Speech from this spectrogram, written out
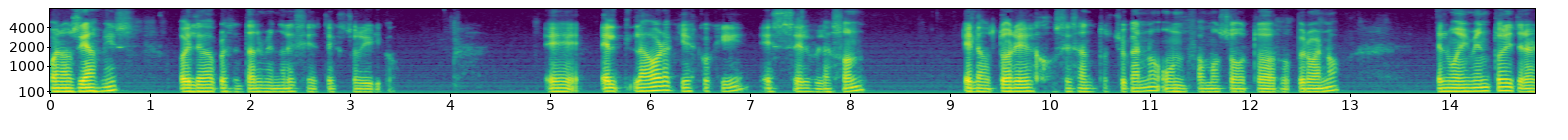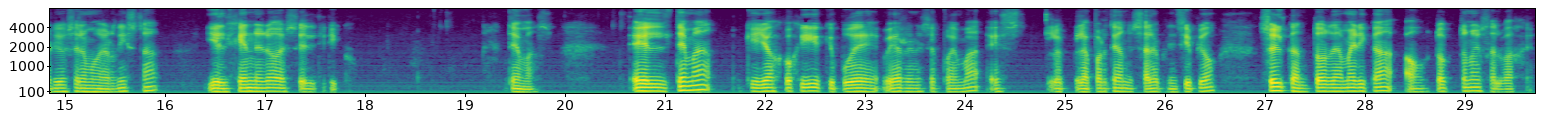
Buenos días, Miss. Hoy le voy a presentar mi análisis de texto lírico. Eh, el, la obra que escogí es El Blasón. El autor es José Santos Chocano, un famoso autor peruano. El movimiento literario es el modernista y el género es el lírico. Temas. El tema que yo escogí y que pude ver en este poema es la parte donde sale al principio. Soy el cantor de América, autóctono y salvaje.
